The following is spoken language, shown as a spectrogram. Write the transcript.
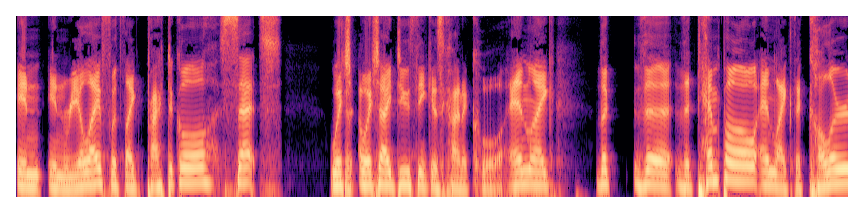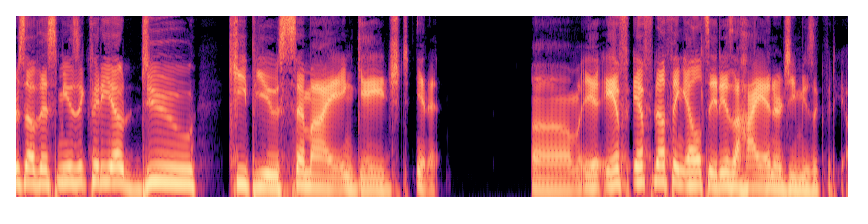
in in real life with like practical sets, which which I do think is kind of cool. And like the the the tempo and like the colors of this music video do keep you semi engaged in it. Um, if if nothing else, it is a high energy music video.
